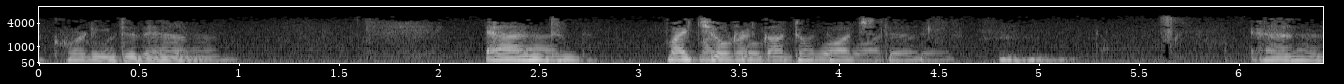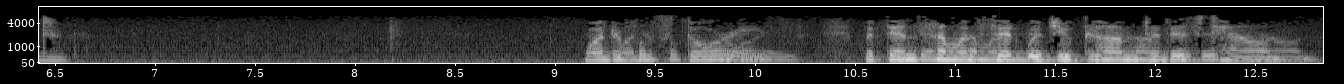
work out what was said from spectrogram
according to them. And my children got to watch this. And wonderful stories. But then someone said, Would you come to this town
